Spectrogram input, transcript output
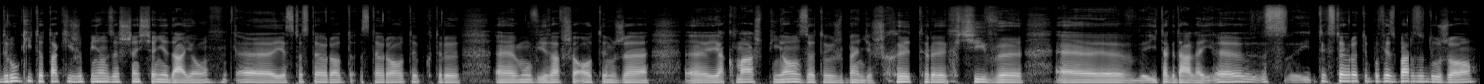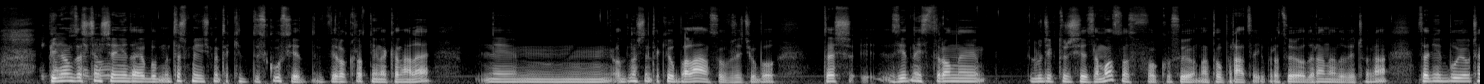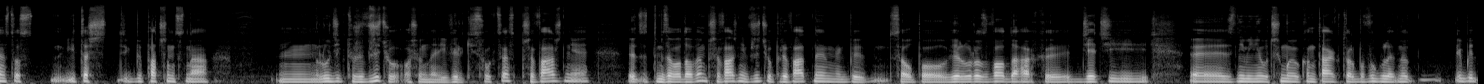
Drugi to taki, że że pieniądze szczęścia nie dają. E, Jest to stereoty- stereotyp, który e, mówi zawsze o tym, że e, jak masz pieniądze, to już będziesz chytry, chciwy i tak dalej. Tych stereotypów jest bardzo dużo. Pieniądze szczęścia nie dają, bo my też mieliśmy takie dyskusje wielokrotnie na kanale odnośnie takiego balansu w życiu, bo też z jednej strony ludzie, którzy się za mocno fokusują na tą pracę i pracują od rana do wieczora, zaniedbują często i też jakby patrząc na mm, ludzi, którzy w życiu osiągnęli wielki sukces, przeważnie y, tym zawodowym, przeważnie w życiu prywatnym jakby są po wielu rozwodach, y, dzieci z nimi nie utrzymują kontaktu albo w ogóle no, jakby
